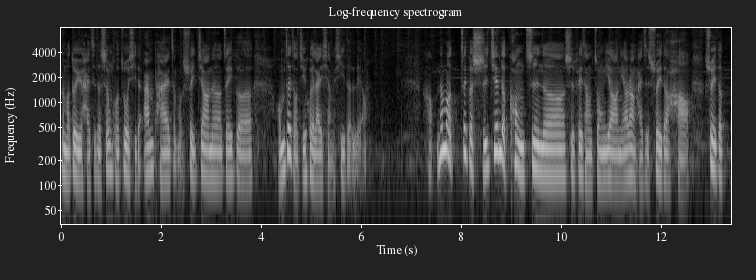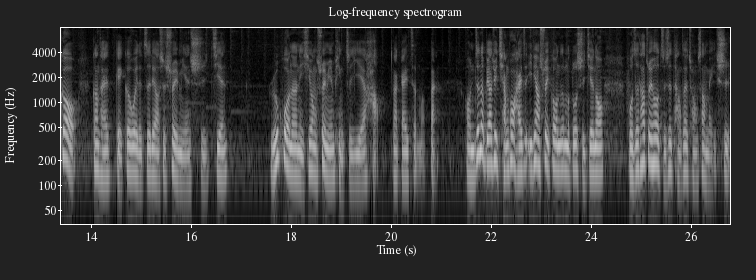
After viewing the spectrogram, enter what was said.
那么对于孩子的生活作息的安排，怎么睡觉呢？这个我们再找机会来详细的聊。好，那么这个时间的控制呢是非常重要，你要让孩子睡得好，睡得够。刚才给各位的资料是睡眠时间。如果呢，你希望睡眠品质也好，那该怎么办？哦，你真的不要去强迫孩子一定要睡够那么多时间哦，否则他最后只是躺在床上没事，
